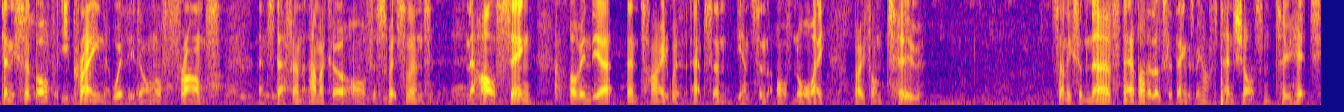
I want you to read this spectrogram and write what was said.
Denisuk of Ukraine, with Idon of France, then Stefan Amaka of Switzerland. Nihal Singh of India then tied with Espen Jensen of Norway, both on two. Certainly some nerves there by the looks of things. I mean, after 10 shots and two hits,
